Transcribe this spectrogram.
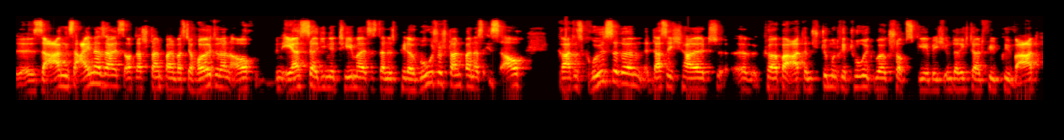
äh, sagen. Es ist einerseits auch das Standbein, was ja heute dann auch in erster Linie Thema ist, ist dann das pädagogische Standbein. Das ist auch gerade das Größere, dass ich halt äh, Körper, Atem, Stimm- und Rhetorik-Workshops gebe. Ich unterrichte halt viel privat.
